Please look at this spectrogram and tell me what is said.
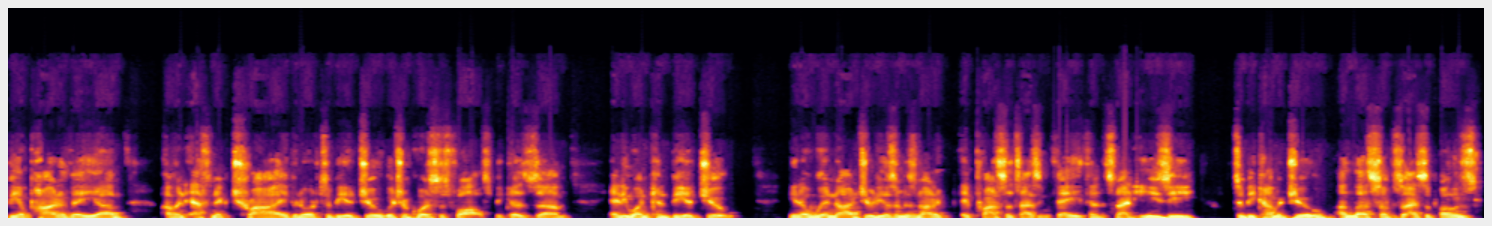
be a part of a um, of an ethnic tribe in order to be a Jew, which of course is false because um, anyone can be a Jew. You know, we're not Judaism is not a, a, proselytizing faith, and it's not easy to become a Jew unless, I suppose,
